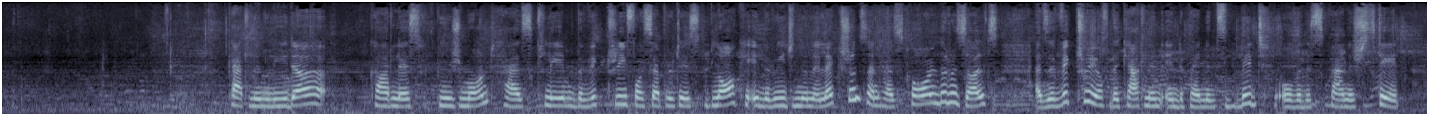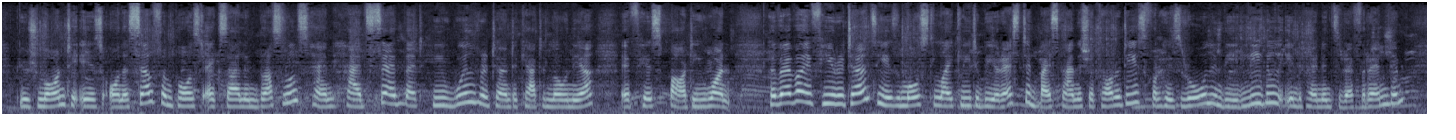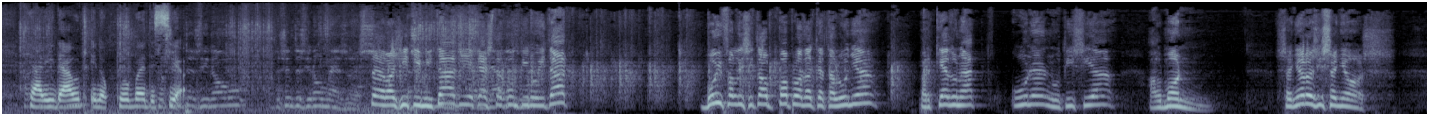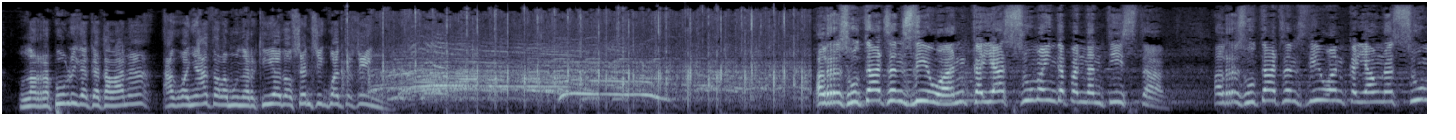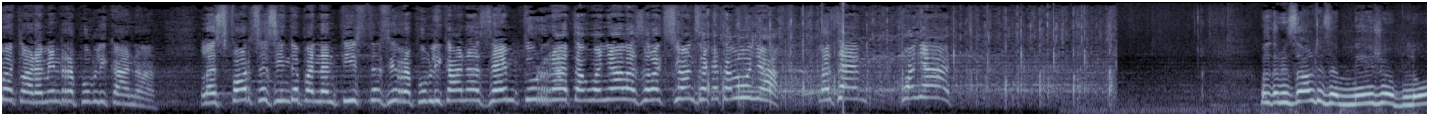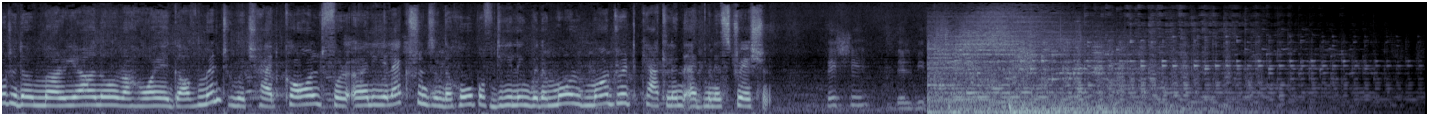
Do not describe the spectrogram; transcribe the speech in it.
Catalan leader Carles Puigdemont has claimed the victory for separatist bloc in the regional elections and has called the results as a victory of the Catalan independence bid over the Spanish state. Puigdemont is on a self-imposed exile in Brussels and had said that he will return to Catalonia if his party won. However, if he returns, he is most likely to be arrested by Spanish authorities for his role in the illegal independence referendum carried out in October this year. 219 meses. Aquesta legitimitat i aquesta continuïtat vull felicitar el poble de Catalunya perquè ha donat una notícia al món. Senyores i senyors, la República Catalana ha guanyat a la monarquia del 155. Els resultats ens diuen que hi ha suma independentista. Els resultats ens diuen que hi ha una suma clarament republicana. Les forces independentistes i republicanes hem tornat a guanyar les eleccions a Catalunya. Les hem guanyat! Well, the result is a major blow to the Mariano Rajoy government, which had called for early elections in the hope of dealing with a more moderate Catalan administration.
